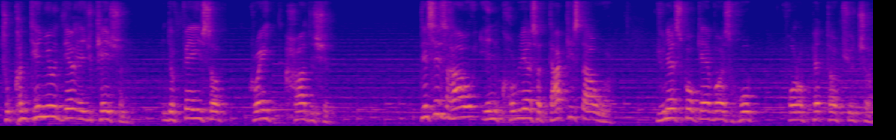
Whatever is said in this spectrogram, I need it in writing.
to continue their education in the face of great hardship. This is how, in Korea's darkest hour, UNESCO gave us hope for a better future.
